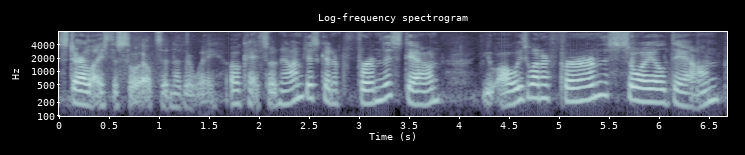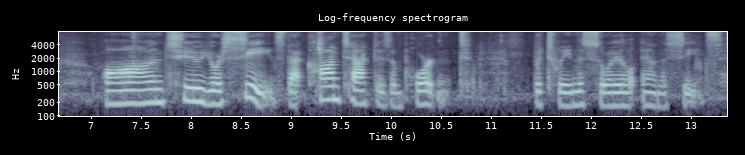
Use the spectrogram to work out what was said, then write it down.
sterilize the soil. It's another way. Okay, so now I'm just going to firm this down. You always want to firm the soil down onto your seeds. That contact is important between the soil and the seeds.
